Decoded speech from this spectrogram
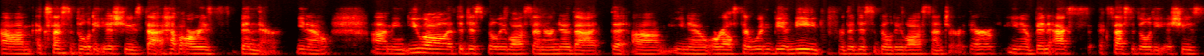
um, accessibility issues that have always been there you know? I mean you all at the disability law center know that that um, you know or else there wouldn't be a need for the disability law center. There have you know been accessibility issues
